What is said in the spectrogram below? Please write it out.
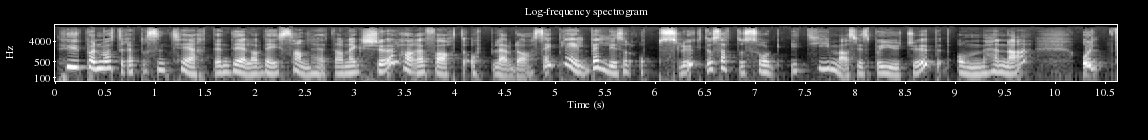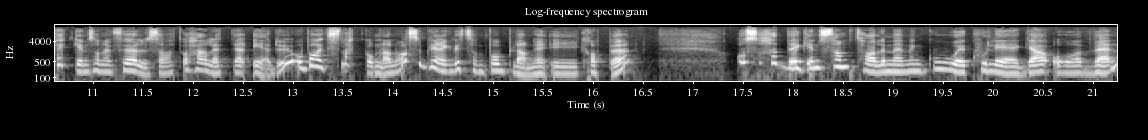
Hun på en måte representerte en del av de sannhetene jeg sjøl har erfart og opplevd. Så jeg ble veldig sånn oppslukt og satt og så i timevis på YouTube om henne. Og fikk en sånn en følelse av at å herlighet, der er du. Og bare jeg snakker om det nå, så blir jeg litt sånn boblende i kroppen. Og så hadde jeg en samtale med min gode kollega og venn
